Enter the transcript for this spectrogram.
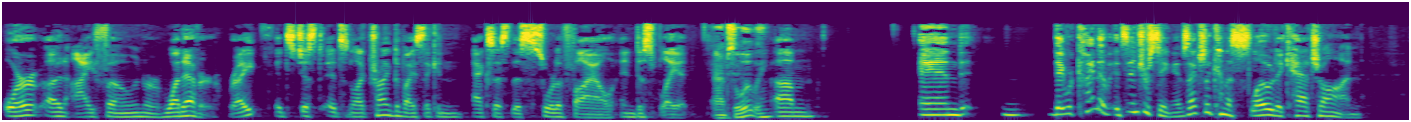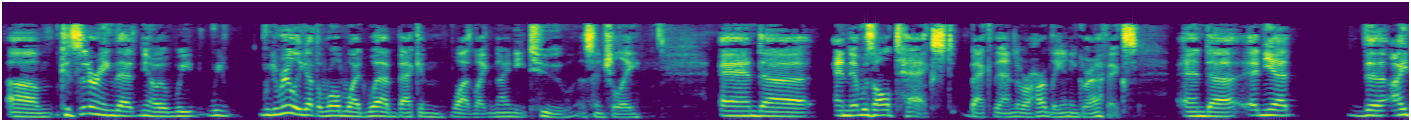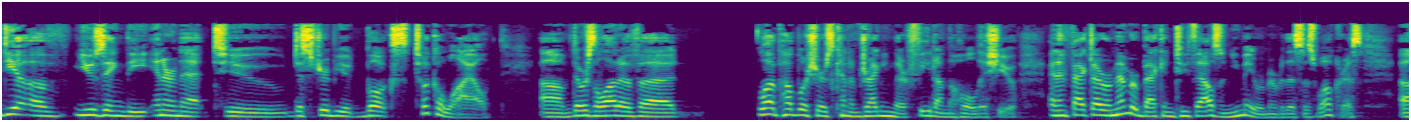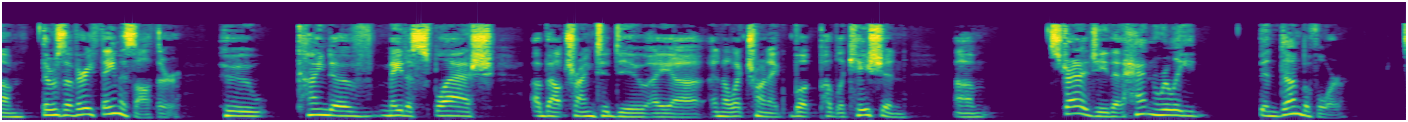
or an iPhone or whatever, right? It's just, it's an electronic device that can access this sort of file and display it. Absolutely. Um, And they were kind of, it's interesting. It was actually kind of slow to catch on. Um, considering that, you know, we, we, we really got the World Wide Web back in what, like 92, essentially. And, uh, and it was all text back then. There were hardly any graphics. And, uh, and yet the idea of using the internet to distribute books took a while. Um, there was a lot of, uh, a lot of publishers kind of dragging their feet on the whole issue. And in fact, I remember back in 2000, you may remember this as well, Chris. Um, there was a very famous author who kind of made a splash about trying to do a uh, an electronic book publication um, strategy that hadn't really been done before.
